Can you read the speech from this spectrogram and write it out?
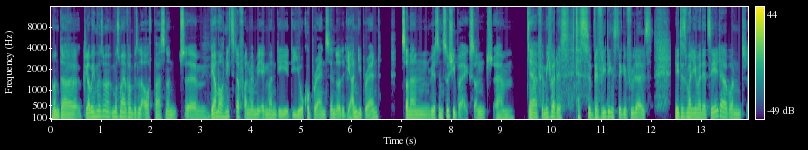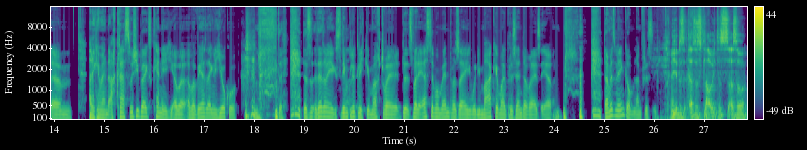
Und da, glaube ich, muss man, muss man einfach ein bisschen aufpassen. Und ähm, wir haben auch nichts davon, wenn wir irgendwann die, die Yoko-Brand sind oder die Andi-Brand, sondern wir sind Sushi-Bikes. Und ähm, ja, für mich war das das befriedigendste Gefühl, als ich das mal jemand erzählt habe und ähm, hat er gemeint, ach krass, Sushi-Bikes kenne ich, aber, aber wer ist eigentlich Joko? das, das, das hat mich extrem glücklich gemacht, weil das war der erste Moment wahrscheinlich, wo die Marke mal präsenter war als er. Und da müssen wir hinkommen langfristig. Ja, das, also das glaube ich, das also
